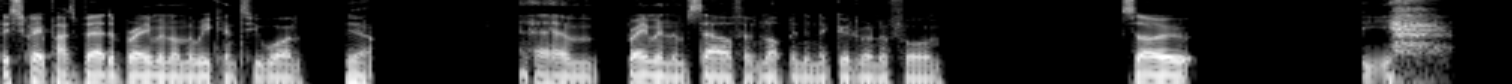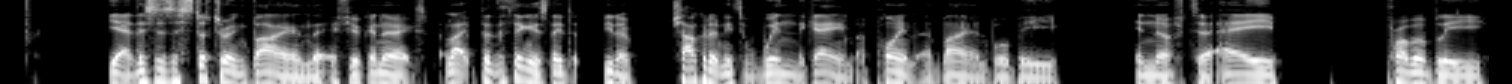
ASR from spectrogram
they scraped past Werder Bremen on the weekend two one. Yeah. Um, Bremen themselves have not been in a good run of form. So, yeah, yeah, this is a stuttering Bayern that if you're going to exp- like, but the thing is, they you know Schalke don't need to win the game. A point at Bayern will be enough to a probably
